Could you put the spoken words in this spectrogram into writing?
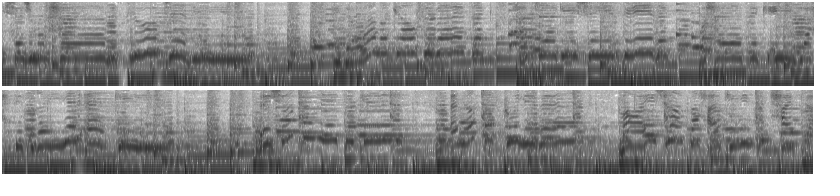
عيش أجمل حياة بأسلوب جديد. في دوامك أو في بيتك حتلاقي شي يفيدك وحياتك إيه راح تتغير أكيد. رشاق ويتوكيت أنا قف كل بيت ما عيشها صح أكيد حتعيشها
